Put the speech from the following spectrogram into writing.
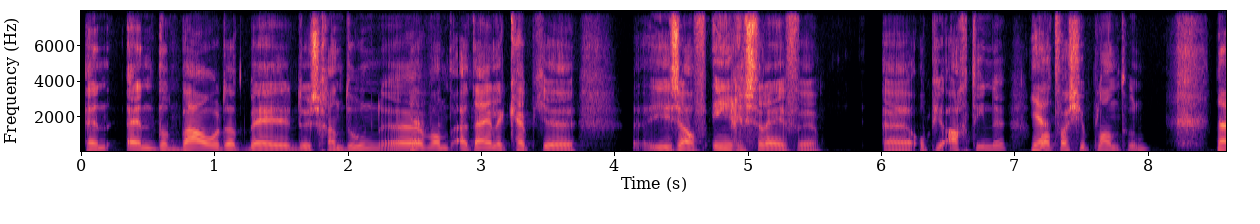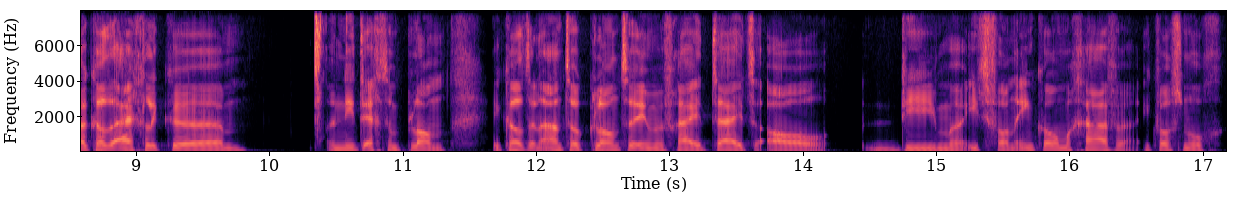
En, en dat bouwen, dat ben je dus gaan doen. eh. Want uiteindelijk heb je eh, jezelf ingeschreven eh, op je achttiende. Ja. Wat was je plan toen? Nou, ik had eigenlijk ehm, niet echt een plan. Ik had een aantal klanten in mijn vrije tijd al die me iets van inkomen gaven. Ik was nog,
